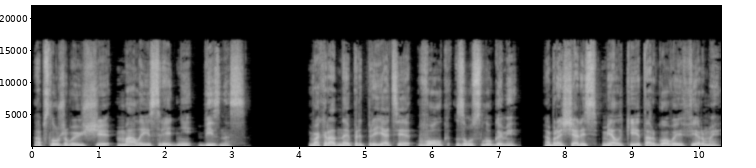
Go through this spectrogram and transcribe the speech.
обслуживающее малый и средний бизнес. В охранное предприятие «Волк» за услугами обращались мелкие торговые фирмы,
